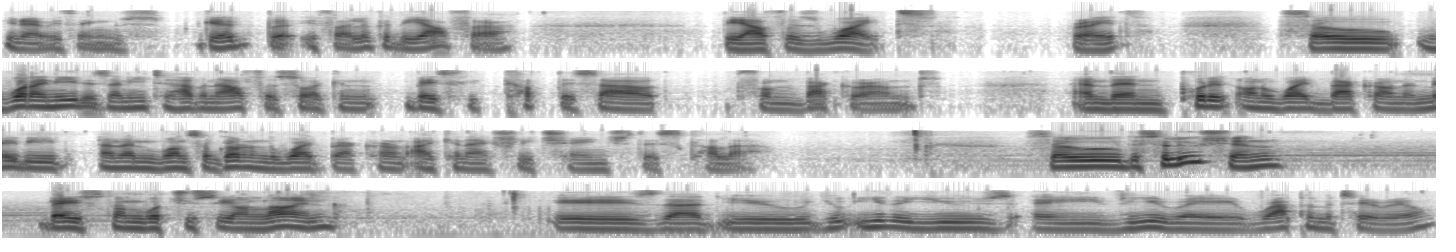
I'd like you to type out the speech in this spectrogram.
you know, everything's good. But if I look at the alpha, the alpha is white, right? So what I need is I need to have an alpha so I can basically cut this out from the background and then put it on a white background and maybe and then once I've got on the white background I can actually change this color so the solution based on what you see online is that you you either use a V-Ray wrapper material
